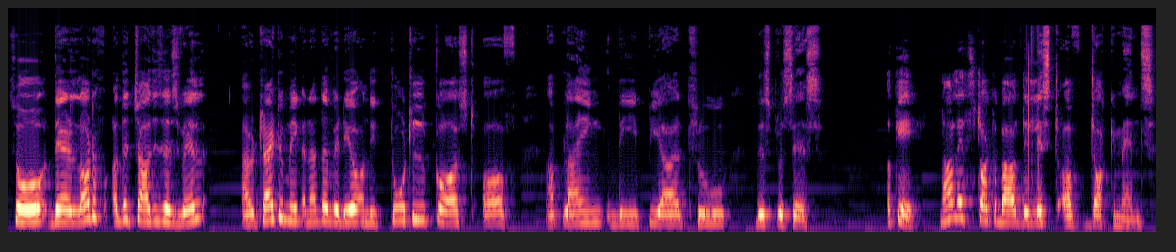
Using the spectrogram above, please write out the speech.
So there are a lot of other charges as well. I will try to make another video on the total cost of applying the pr through this process. Okay now let's talk about the list of documents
